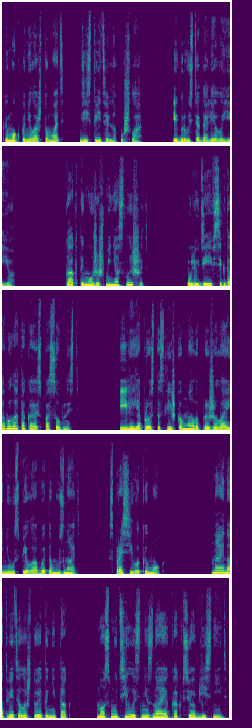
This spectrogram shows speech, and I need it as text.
Кымок поняла, что мать действительно ушла, и грусть одолела ее. «Как ты можешь меня слышать? У людей всегда была такая способность. Или я просто слишком мало прожила и не успела об этом узнать?» — спросила Кымок. Найн ответила, что это не так, но смутилась, не зная, как все объяснить.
